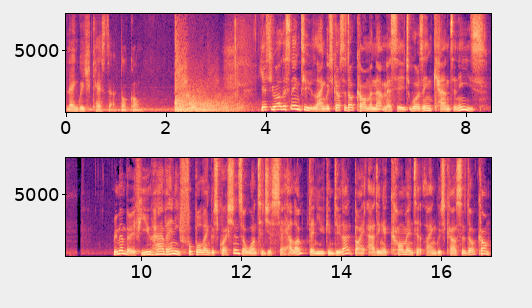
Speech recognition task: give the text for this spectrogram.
languagecaster.com。Yes, you are listening to languagecaster.com, and that message was in Cantonese. Remember, if you have any football language questions or want to just say hello, then you can do that by adding a comment at languagecaster.com.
